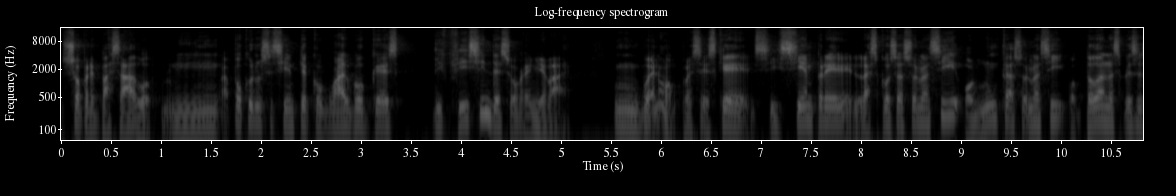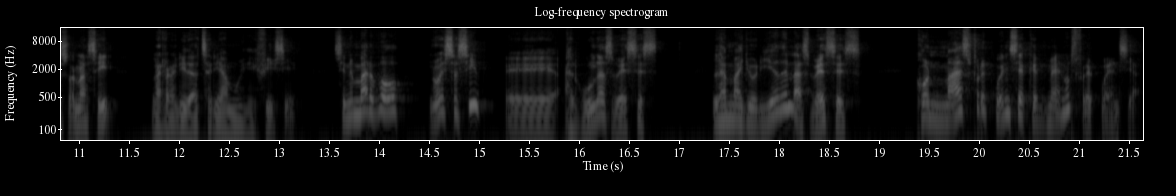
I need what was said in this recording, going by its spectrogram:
sobrepasado? Mm, ¿A poco no se siente como algo que es difícil de sobrellevar? Mm, bueno, pues es que si siempre las cosas son así, o nunca son así, o todas las veces son así, la realidad sería muy difícil. Sin embargo, no es así. Eh, algunas veces, la mayoría de las veces, con más frecuencia que menos frecuencia.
